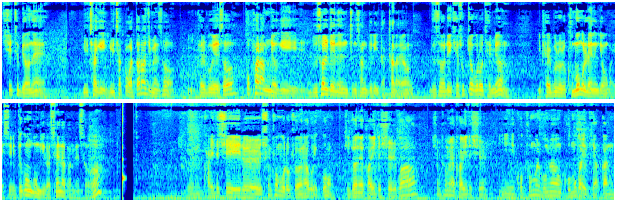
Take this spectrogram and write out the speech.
시트 면에 밀착이 밀착도가 떨어지면서 이 밸브에서 폭발 압력이 누설되는 증상들이 나타나요. 누설이 계속적으로 되면 이 밸브를 구멍을 내는 경우가 있어요. 뜨거운 공기가 새 나가면서. 지금 가이드 실을 신품으로 교환하고 있고 기존의 가이드 실과 신품의 가이드실 이 고품을 보면 고무가 이렇게 약간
